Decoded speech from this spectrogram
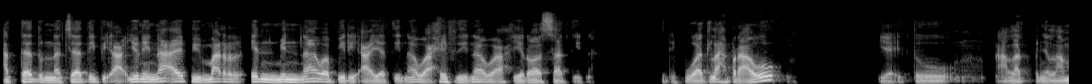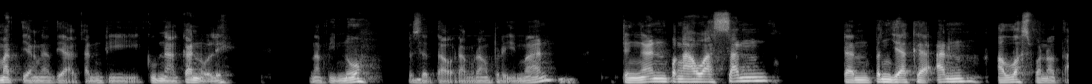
atadun najati bi ayunina ay bi mar'in minna wa bi riayatina wa hifdina wa hirasatina. Jadi buatlah perahu yaitu alat penyelamat yang nanti akan digunakan oleh Nabi Nuh beserta orang-orang beriman dengan pengawasan dan penjagaan Allah SWT.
